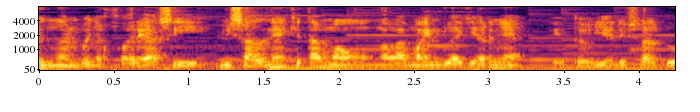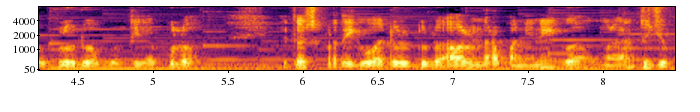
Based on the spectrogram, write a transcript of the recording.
dengan banyak variasi. Misalnya kita mau ngelamain belajarnya gitu. Jadi misal 20 20 30. Itu seperti gue dulu-dulu awal menerapkan ini gue menggunakan 70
